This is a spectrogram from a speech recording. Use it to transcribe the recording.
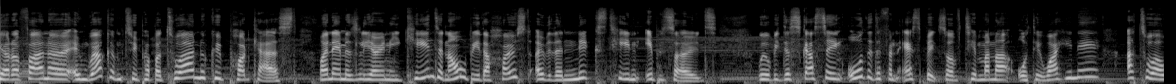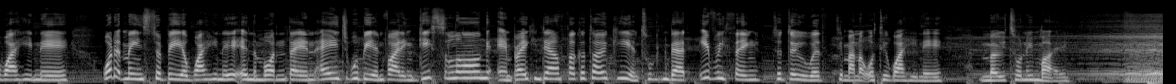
Kia ora whānau and welcome to Papatūānuku podcast. My name is Leonie Kent and I will be the host over the next 10 episodes. We'll be discussing all the different aspects of te mana o te wahine, atua wahine, what it means to be a wahine in the modern day and age. We'll be inviting guests along and breaking down whakatauki and talking about everything to do with te mana o te wahine. Mau tonu mai. I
